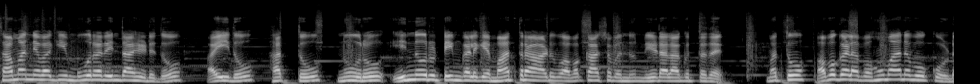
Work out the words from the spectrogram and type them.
ಸಾಮಾನ್ಯವಾಗಿ ಮೂರರಿಂದ ಹಿಡಿದು ಐದು, ಹತ್ತು, ನೂರು, ಇನ್ನೂರು ಟೀಮ್ಗಳಿಗೆ ಮಾತ್ರ ಆಡುವ ಅವಕಾಶವನ್ನು ನೀಡಲಾಗುತ್ತದೆ. ಮತ್ತು ಅವುಗಳ ಬಹುಮಾನವೂ ಕೂಡ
